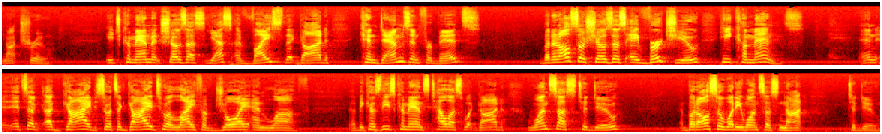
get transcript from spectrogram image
not true. Each commandment shows us, yes, a vice that God condemns and forbids, but it also shows us a virtue he commends. And it's a, a guide, so it's a guide to a life of joy and love. Uh, because these commands tell us what God wants us to do, but also what he wants us not to do.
